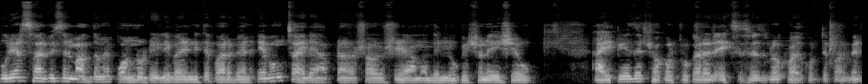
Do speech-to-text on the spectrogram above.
কুরিয়ার সার্ভিসের মাধ্যমে পণ্য ডেলিভারি নিতে পারবেন এবং চাইলে আপনারা সরাসরি আমাদের লোকেশনে এসেও আইপিএস এর সকল প্রকারের এক্সারসাইজগুলো ক্রয় করতে পারবেন।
